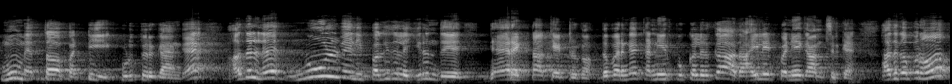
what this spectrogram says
மு. மெத்தா பற்றி கொடுத்துருக்காங்க. அதில் நூல்வேலி பகுதியில் இருந்து டைரெக்டாக கேட்டிருக்கோம். இது பாருங்க கண்ணீர் பூக்கள் இருக்கா? அதை ஹைலைட் பண்ணியே காமிச்சிருக்கேன். அதுக்கப்புறம்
